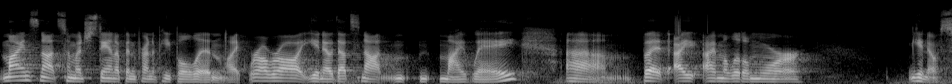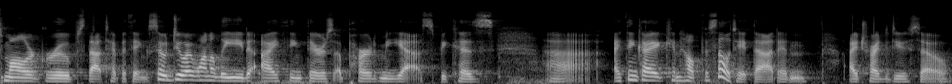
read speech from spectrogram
mine's not so much stand up in front of people and like rah rah you know that's not m- my way. Um, but i i'm a little more you know smaller groups that type of thing. So do i want to lead? I think there's a part of me yes because uh, i think i can help facilitate that and i tried to do so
